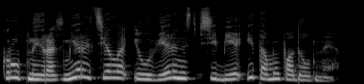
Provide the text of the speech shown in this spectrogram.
крупные размеры тела и уверенность в себе и тому подобное.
